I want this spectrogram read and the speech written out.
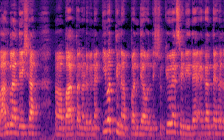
ಬಾಂಗ್ಲಾದೇಶ ಭಾರತ ನಡುವಿನ ಇವತ್ತಿನ ಪಂದ್ಯ ಒಂದಿಷ್ಟು ಕ್ಯೂರಿಯಾಸಿಟಿ ಇದೆ. ಯಾಕಂತ ಹೇಳಿದ್ರೆ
